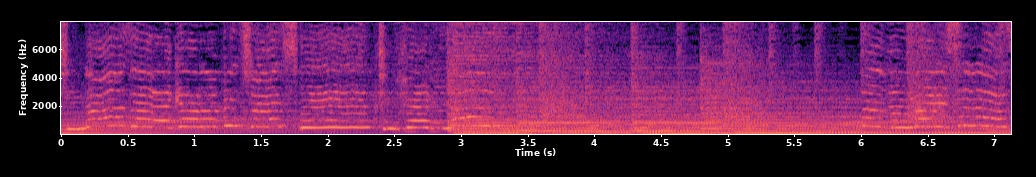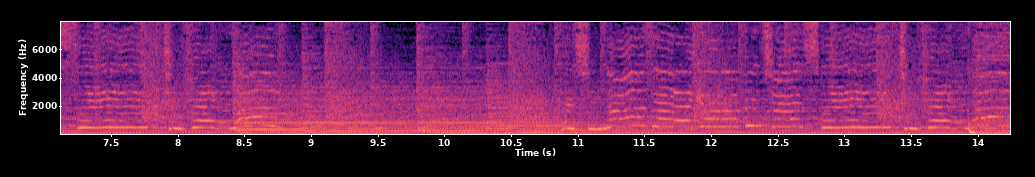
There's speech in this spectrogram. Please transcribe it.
She knows that I gotta be trusted. She's ready love. But the race is lasting. She's ready love. And she knows that I gotta be trusted. She's ready love.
